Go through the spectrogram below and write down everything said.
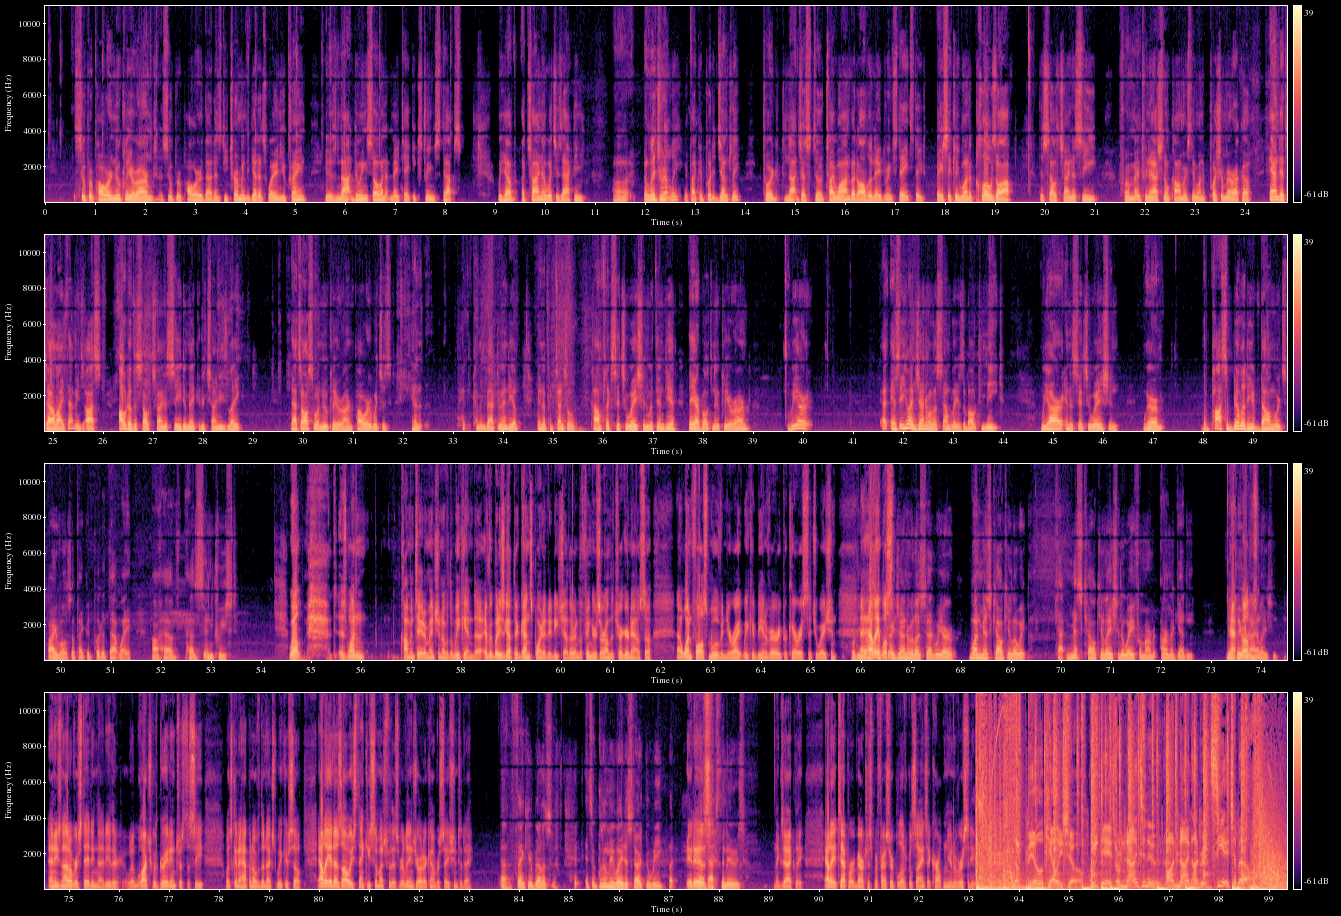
superpower, nuclear armed superpower that is determined to get its way in Ukraine. It is not doing so, and it may take extreme steps. We have a China which is acting uh, belligerently, if I could put it gently, toward not just uh, Taiwan, but all the neighboring states. They basically want to close off the South China Sea from international commerce. They want to push America and its allies, that means us, out of the South China Sea to make it a Chinese lake. That's also a nuclear armed power, which is in, coming back to India in a potential conflict situation with India. They are both nuclear armed. We are, as the UN General Assembly is about to meet, we are in a situation where the possibility of downward spirals, if I could put it that way, uh, have has increased. Well, as one commentator mentioned over the weekend, uh, everybody's got their guns pointed at each other, and the fingers are on the trigger now. So, uh, one false move, and you're right, we could be in a very precarious situation. Well, the uh, Secretary we'll... General has said we are one miscalculation miscalculation away from Armageddon, nuclear well, annihilation and he's not overstating that either. We'll watch with great interest to see what's going to happen over the next week or so. Elliot, as always, thank you so much for this. Really enjoyed our conversation today. Uh, thank you, Bill. It's it's a gloomy way to start the week, but it is. Uh, that's the news. Exactly. Elliot Tepper, Emeritus Professor of Political Science at Carleton University. The Bill Kelly Show, weekdays from 9 to noon on 900 CHML.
